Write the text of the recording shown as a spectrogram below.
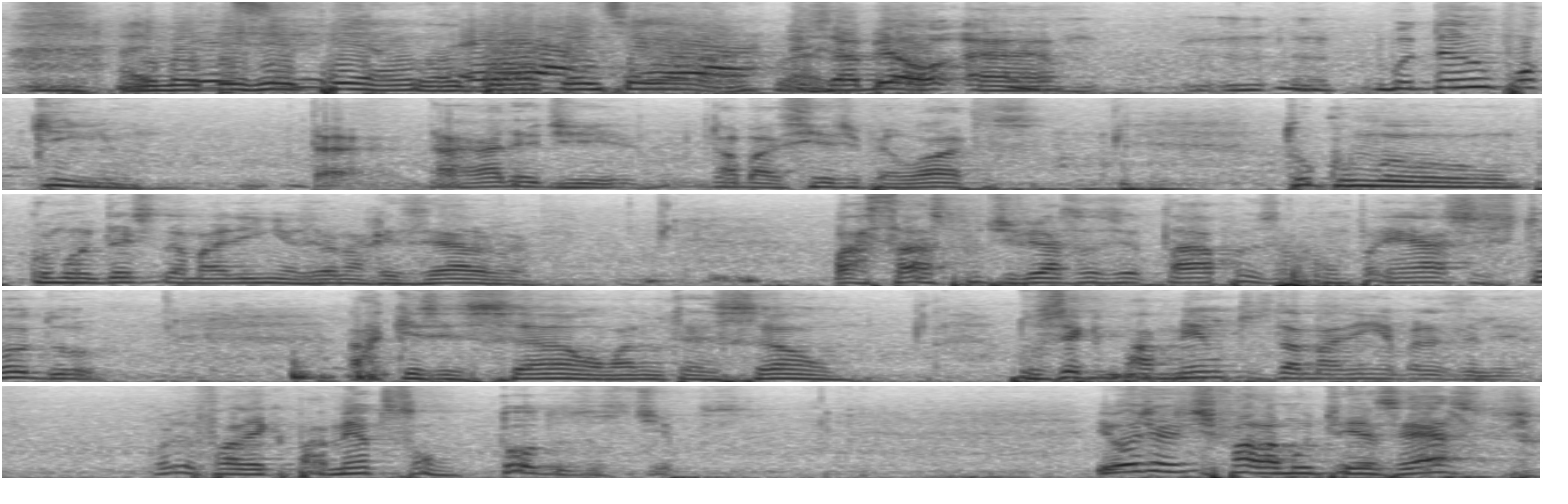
Aí vai Esse, derreter. Ela é, gente chegar é. lá. Claro. Isabel, uh, mudando um pouquinho da, da área de, da bacia de Pelotas, tu como comandante da Marinha já na reserva, passaste por diversas etapas, acompanhastes toda a aquisição, manutenção dos equipamentos da Marinha Brasileira. Quando eu falo equipamentos, são todos os tipos. E hoje a gente fala muito em Exército,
